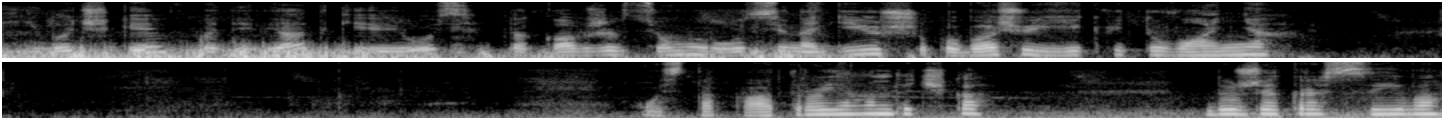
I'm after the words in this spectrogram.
гілочки, П9 і ось така вже в цьому році. Надіюсь, що побачу її квітування. Ось така трояндочка. Дуже красива.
